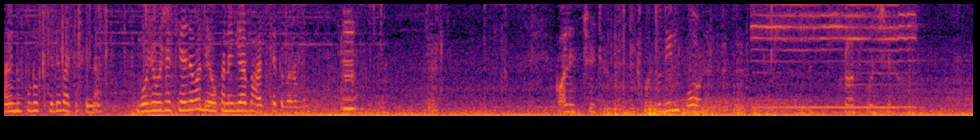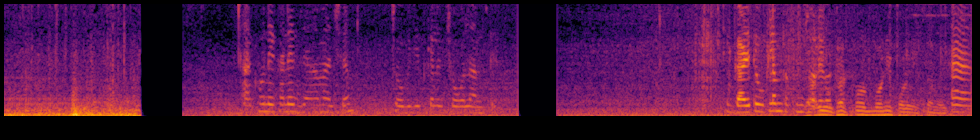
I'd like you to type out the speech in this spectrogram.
আমি তো পুরো খেতে পারছি না। বসে বসে খেয়ে যাব দিয়ে ওখানে গিয়ে আর ভাত খেতে পারব। কলেজ স্ট্রিট কতদিন পর? ক্রস করছে। এখন এখানে জ্যাম আছে তো অভিজিৎ গেলে জল আনতে। গাড়িতে উঠলাম তখন জলে ওঠার পর মনে পড়ে হ্যাঁ।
